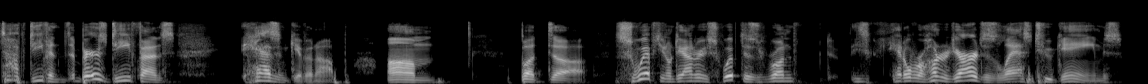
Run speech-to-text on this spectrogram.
tough defense. The Bears' defense hasn't given up. Um, but uh, Swift, you know, D'Andre Swift has run. He's had over 100 yards his last two games.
